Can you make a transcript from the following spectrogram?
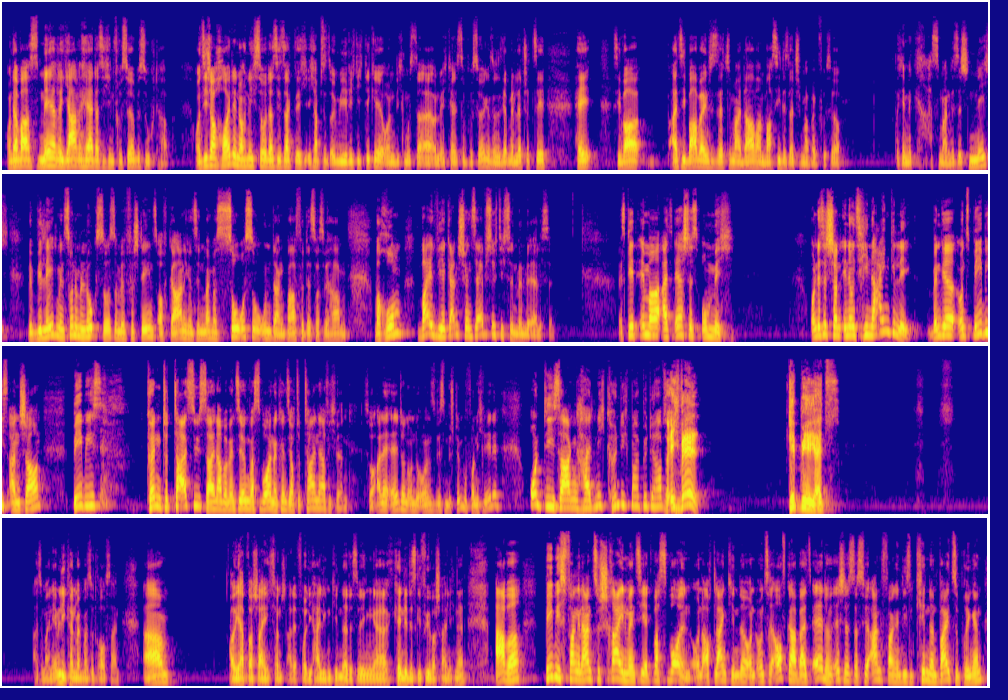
Und da war es mehrere Jahre her, dass ich einen Friseur besucht habe. Und sie ist auch heute noch nicht so, dass sie sagt, ich, ich habe es jetzt irgendwie richtig dicke und ich, muss da, äh, und ich kann jetzt zum Friseur gehen, sondern sie hat mir letztes erzählt, hey, sie war, als die Barber Angels das letzte Mal da waren, war sie das letzte Mal beim Friseur. Ich denke mir, krass, Mann, das ist nicht, wir, wir leben in so einem Luxus und wir verstehen es oft gar nicht und sind manchmal so, so undankbar für das, was wir haben. Warum? Weil wir ganz schön selbstsüchtig sind, wenn wir ehrlich sind. Es geht immer als erstes um mich. Und es ist schon in uns hineingelegt. Wenn wir uns Babys anschauen, Babys können total süß sein, aber wenn sie irgendwas wollen, dann können sie auch total nervig werden. So, alle Eltern unter uns wissen bestimmt, wovon ich rede. Und die sagen halt nicht, könnte ich mal bitte haben. So, ich will! Gib mir jetzt. Also meine Emily kann manchmal so drauf sein. Ähm, aber ihr habt wahrscheinlich sonst alle voll die heiligen Kinder, deswegen äh, kennt ihr das Gefühl wahrscheinlich nicht. Aber Babys fangen an zu schreien, wenn sie etwas wollen und auch Kleinkinder. Und unsere Aufgabe als Eltern ist es, dass wir anfangen, diesen Kindern beizubringen,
